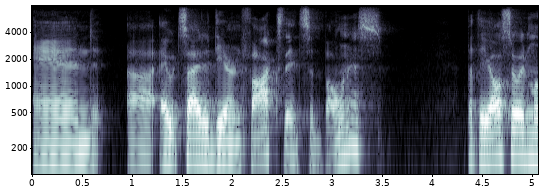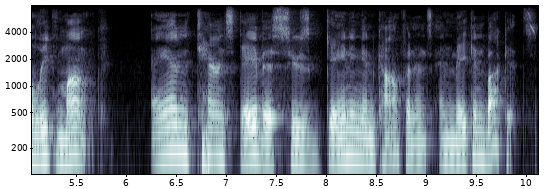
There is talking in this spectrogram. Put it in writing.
And uh, outside of De'Aaron Fox, they had Sabonis, but they also had Malik Monk and Terence Davis, who's gaining in confidence and making buckets.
